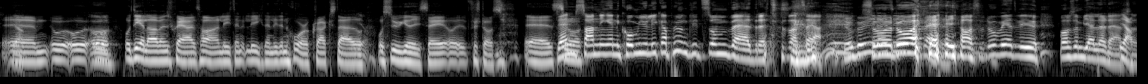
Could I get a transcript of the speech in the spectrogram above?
Ja. Ehm, och, och, och, och delar av ens själ tar han liten, likt en liten horcrux där och, Ja. och suger i sig och, förstås. Eh, Den så, sanningen kom ju lika punktligt som vädret, så att säga. Då så, då, ja, så då vet vi ju vad som gäller där. Ja,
